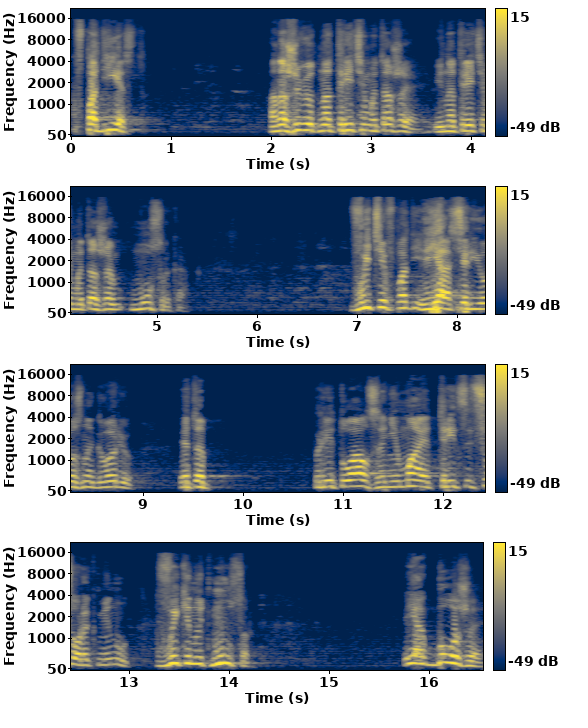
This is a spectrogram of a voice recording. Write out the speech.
в подъезд. Она живет на третьем этаже, и на третьем этаже мусорка. Выйти в подъезд, я серьезно говорю, это ритуал занимает 30-40 минут. Выкинуть мусор – я, Боже,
